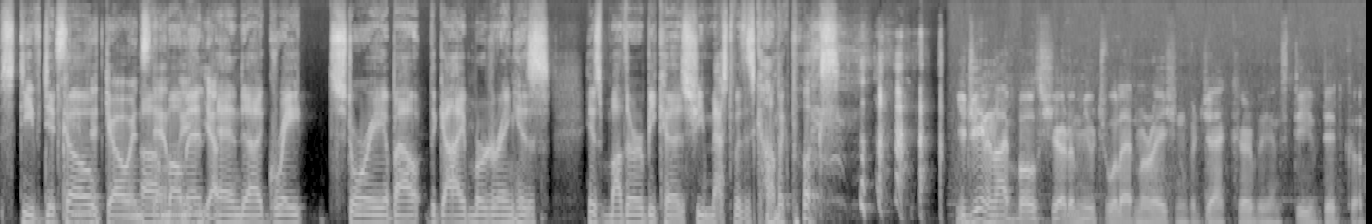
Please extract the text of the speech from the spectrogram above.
Steve Ditko, Steve Ditko and uh, moment, yep. and a great story about the guy murdering his his mother because she messed with his comic books. Eugene and I both shared a mutual admiration for Jack Kirby and Steve Ditko.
